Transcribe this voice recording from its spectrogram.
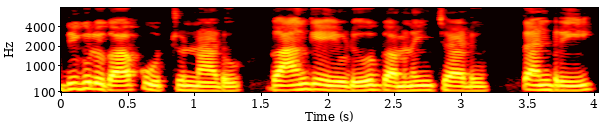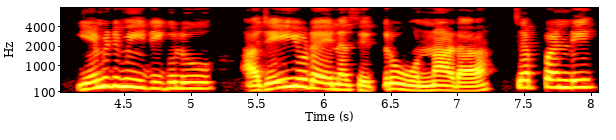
దిగులుగా కూర్చున్నాడు. గాంగేయుడు గమనించాడు. తండ్రి ఏమిటి మీ దిగులు? అజేయుడైన శత్రువు ఉన్నాడా? చెప్పండి.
